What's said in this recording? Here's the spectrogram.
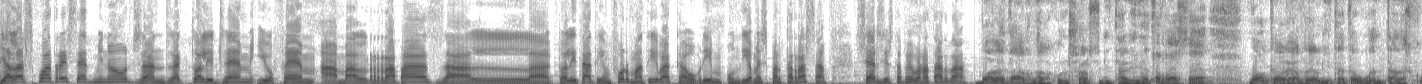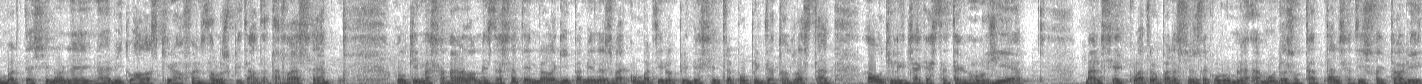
I a les 4 i 7 minuts ens actualitzem i ho fem amb el repàs a l'actualitat informativa que obrim un dia més per Terrassa. Sergi Estapé, bona tarda. Bona tarda. El Consorci Sanitari de Terrassa vol que la realitat augmentada es converteixi en una eina habitual als quiròfans de l'Hospital de Terrassa. L'última setmana del mes de setembre l'equipament es va convertir en el primer centre públic de tot l'Estat a utilitzar aquesta tecnologia. Van ser quatre operacions de columna amb un resultat tan satisfactori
